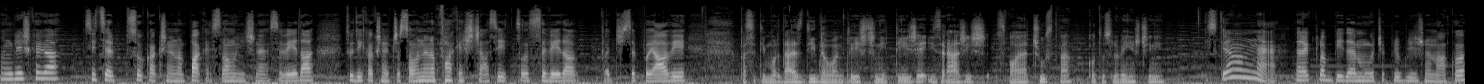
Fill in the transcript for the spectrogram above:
angliškega. Sicer so kakšne napake, slovnične, seveda, tudi kakšne časovne napake, ščasi, to seveda pač se pojavi. Pa se ti morda zdi, da v angleščini teže izražiš svoje čustva kot v slovenščini? Iskreno ne, rekla bi, da je mogoče približno enako,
